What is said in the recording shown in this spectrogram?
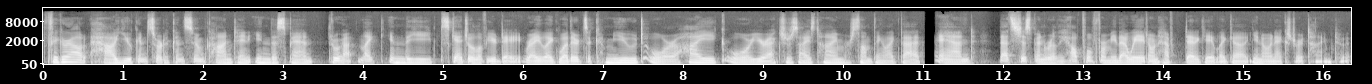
figure out how you can sort of consume content in the span throughout, like in the schedule of your day, right? Like whether it's a commute or a hike or your exercise time or something like that. And that's just been really helpful for me. That way I don't have to dedicate like a, you know, an extra time to it.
